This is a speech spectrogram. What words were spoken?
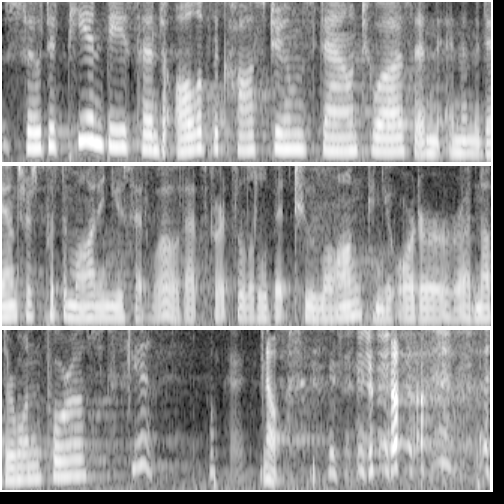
So, did PNB send all of the costumes down to us, and, and then the dancers put them on, and you said, "Whoa, that skirt's a little bit too long. Can you order another one for us?" Yeah. Okay. No.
